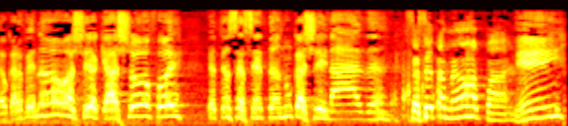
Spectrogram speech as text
Aí o cara fez, não, achei aqui. Achou, foi? Eu tenho 60 anos, nunca achei nada. 60 não, rapaz. Hein?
